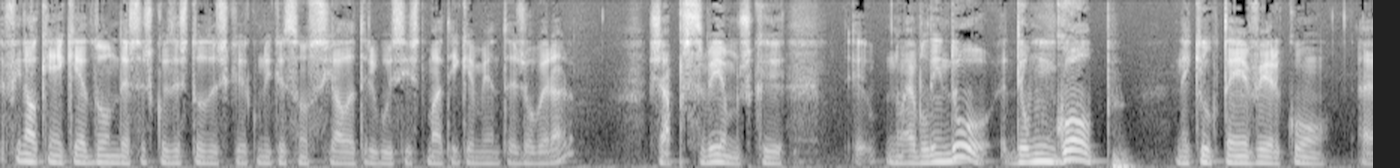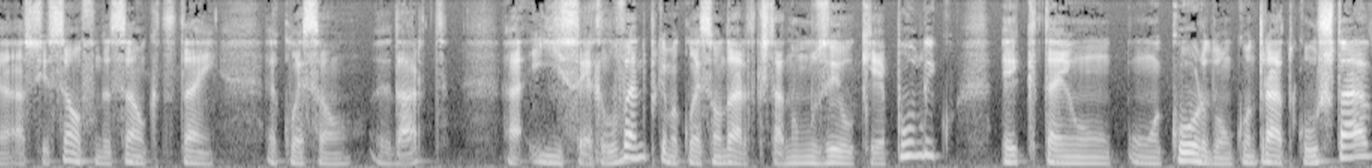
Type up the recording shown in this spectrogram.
afinal, quem é que é dono destas coisas todas que a comunicação social atribui sistematicamente a João Berardo? Já percebemos que eh, não é blindou, deu um golpe naquilo que tem a ver com a associação, a fundação que detém a coleção eh, de arte. Ah, e isso é relevante, porque é uma coleção de arte que está num museu que é público, eh, que tem um, um acordo, um contrato com o Estado.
